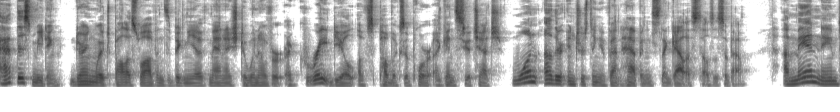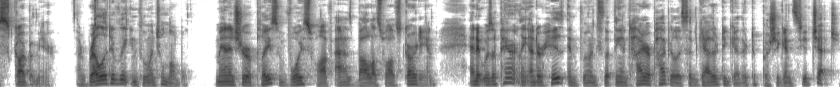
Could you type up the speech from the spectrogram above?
At this meeting, during which Bolesław and Zbigniew managed to win over a great deal of public support against Sieciech, one other interesting event happens that Gallus tells us about. A man named Skarbimir, a relatively influential noble, managed to replace Wojsław as Bolesław's guardian, and it was apparently under his influence that the entire populace had gathered together to push against Sieciech.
